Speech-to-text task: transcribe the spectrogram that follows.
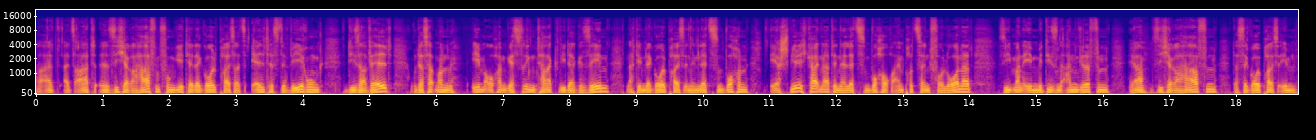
Als Art äh, sicherer Hafen fungiert ja der Goldpreis als älteste Währung dieser Welt. Und das hat man eben auch am gestrigen Tag wieder gesehen, nachdem der Goldpreis in den letzten Wochen eher Schwierigkeiten hatte, in der letzten Woche auch 1% verloren hat, sieht man eben mit diesen Angriffen, ja, sicherer Hafen, dass der Goldpreis eben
